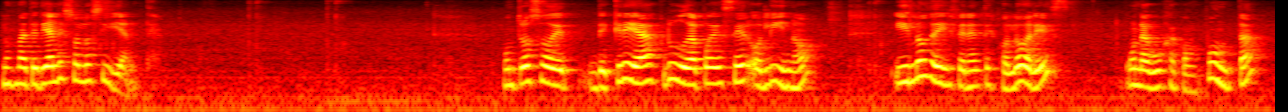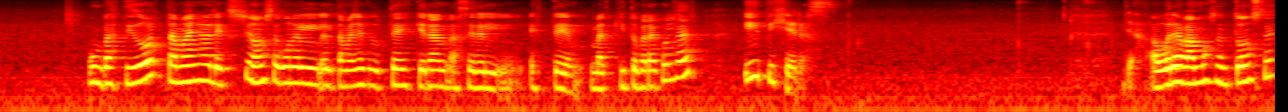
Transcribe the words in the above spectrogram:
los materiales son los siguientes. Un trozo de, de crea cruda puede ser o lino, hilos de diferentes colores, una aguja con punta, un bastidor tamaño de elección según el, tamaño que ustedes quieran hacer el, este marquito para colgar y tijeras. Ya, ahora vamos entonces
